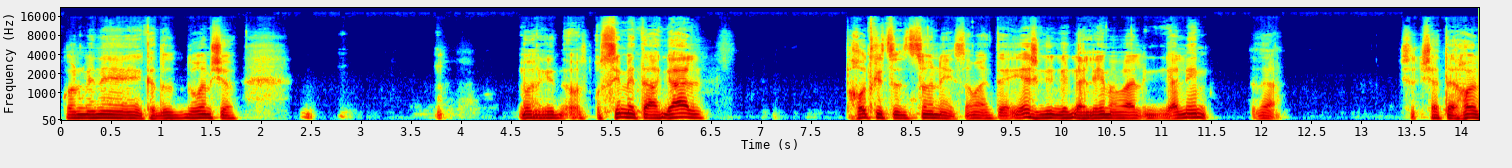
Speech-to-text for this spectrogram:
כל מיני כדורים ש... בוא נגיד, עושים את הגל פחות קיצוני, זאת אומרת, יש גלים, אבל גלים, אתה יודע, שאתה יכול,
